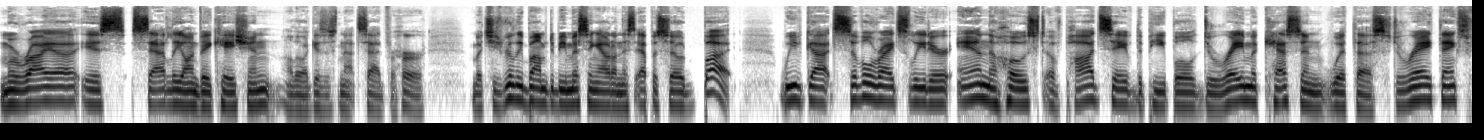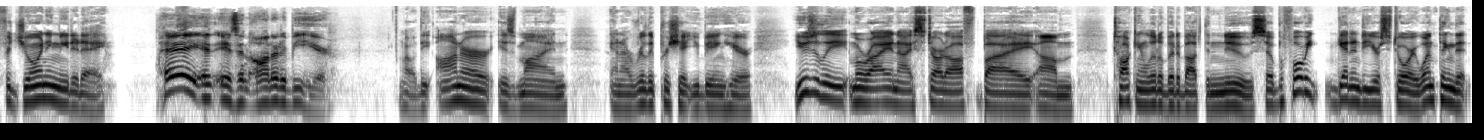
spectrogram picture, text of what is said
Mariah is sadly on vacation, although I guess it's not sad for her, but she's really bummed to be missing out on this episode. But we've got civil rights leader and the host of Pod Save the People, DeRay McKesson, with us. DeRay, thanks for joining me today. Hey, it is an honor to be here. Oh, the honor is mine, and I really appreciate you being here. Usually, Mariah and I start off by um, talking a little bit about the news. So, before we get into your story, one thing that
